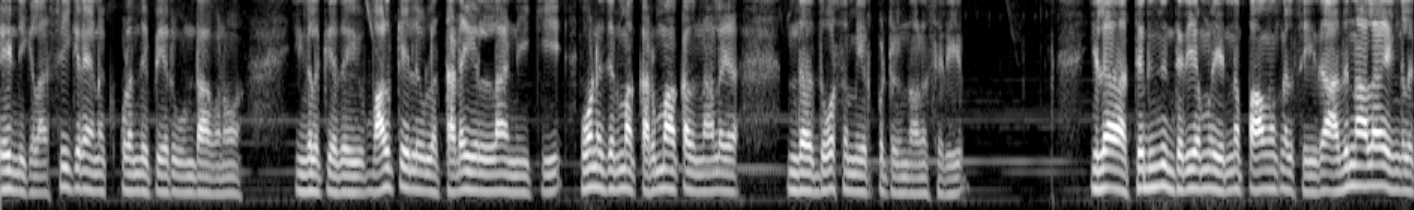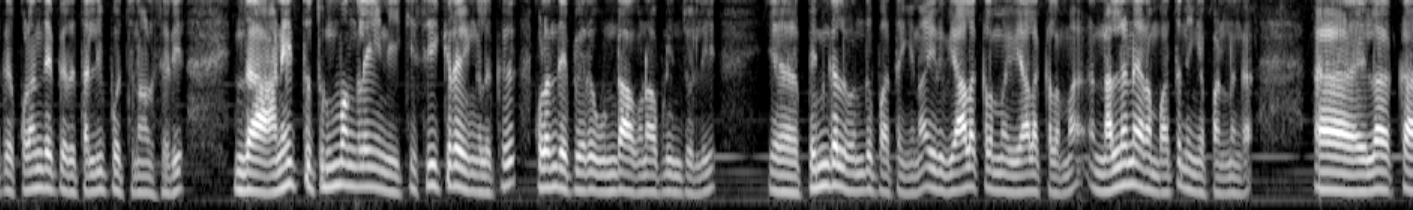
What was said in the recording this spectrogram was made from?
வேண்டிக்கலாம். சீக்கிரம் எனக்கு குழந்தை பேர் உண்டாகணும். எங்களுக்கு இதை வாழ்க்கையில் உள்ள தடைகள்லாம் நீக்கி போன ஜென்ம கர்மாக்கள்னால இந்த தோஷம் ஏற்பட்டிருந்தாலும் சரி இல்லை தெரிஞ்சும் தெரியாமல் என்ன பாவங்கள் செய்து அதனால் எங்களுக்கு குழந்தை பேர் தள்ளி போச்சுனாலும் சரி இந்த அனைத்து துன்பங்களையும் நீக்கி சீக்கிரம் எங்களுக்கு குழந்தை பேர் உண்டாகணும் அப்படின்னு சொல்லி பெண்கள் வந்து பார்த்திங்கன்னா இது வியாழக்கிழமை வியாழக்கிழமை நல்ல நேரம் பார்த்து நீங்கள் பண்ணுங்கள் இல்லை க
